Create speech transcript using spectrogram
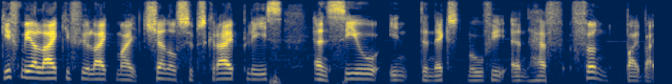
give me a like. If you like my channel, subscribe, please. And see you in the next movie and have fun. Bye-bye.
